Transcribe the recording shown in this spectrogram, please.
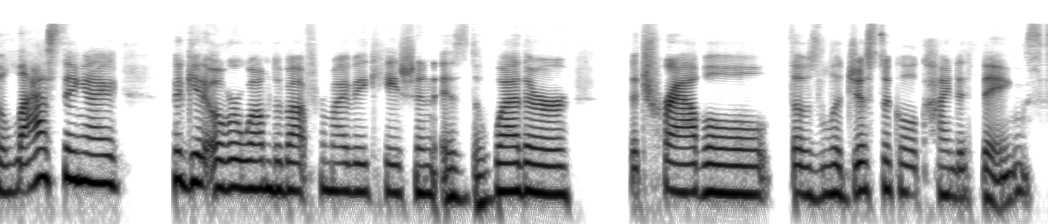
The last thing I could get overwhelmed about for my vacation is the weather, the travel, those logistical kind of things.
